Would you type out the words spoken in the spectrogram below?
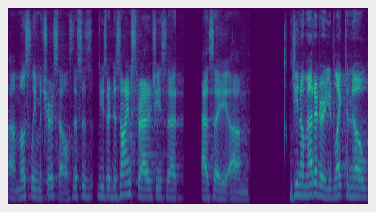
uh, mostly mature cells. This is, these are design strategies that as a um, genome editor, you'd like to know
